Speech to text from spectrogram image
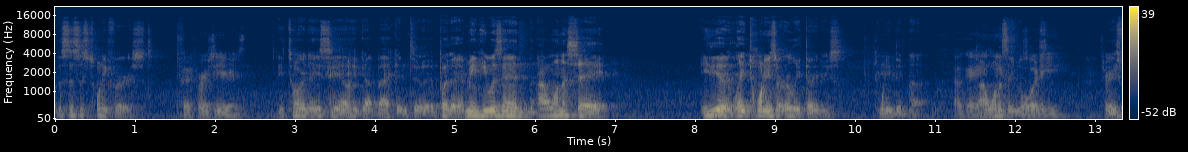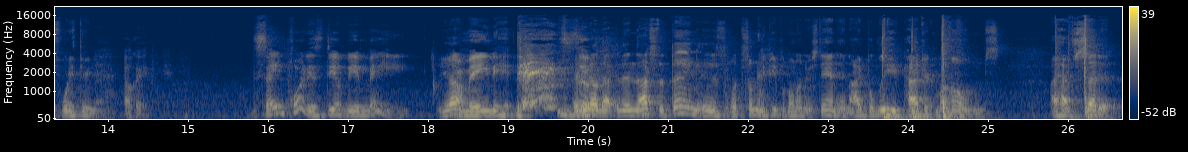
this is his twenty first. Twenty first years. He tore an ACL. He got back into it, but I mean, he was in. I want to say, either late twenties or early thirties when he did that. Okay, I wanna he's say he was He's forty three now. Okay, the same point is still being made. Yeah. I mean, And you know that then that's the thing is what so many people don't understand, and I believe Patrick Mahomes. I have said it.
